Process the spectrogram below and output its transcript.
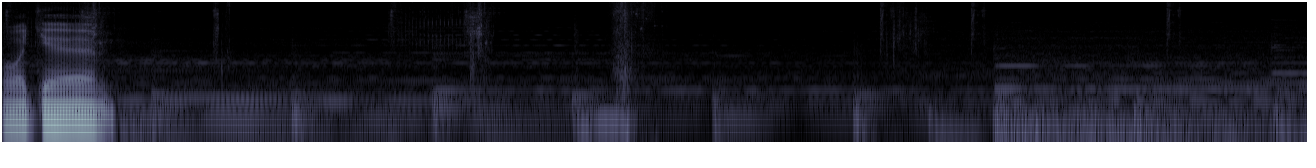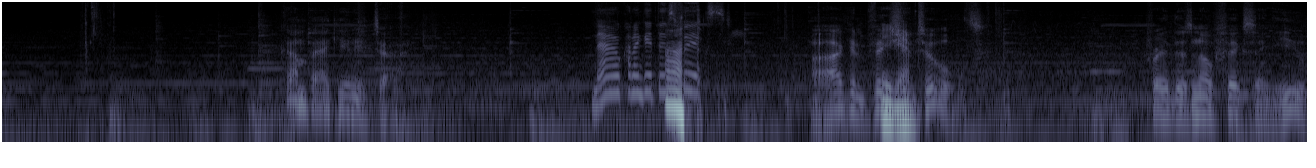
hogy Come back anytime. Now can I get this Ah. fixed? I can fix your tools. Afraid there's no fixing you.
